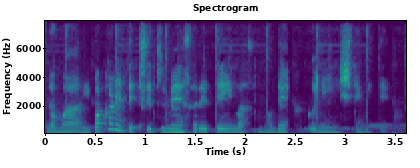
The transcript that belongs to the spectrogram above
の場合、分かれて説明されていますので、確認してみてください。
